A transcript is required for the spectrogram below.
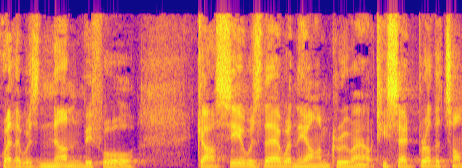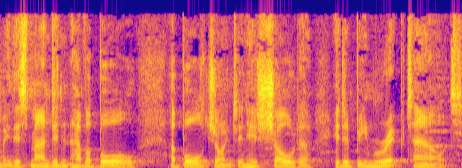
Where there was none before. Garcia was there when the arm grew out. He said, Brother Tommy, this man didn't have a ball, a ball joint in his shoulder. It had been ripped out.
